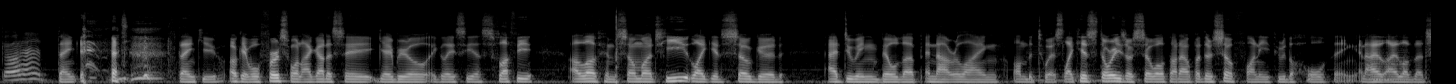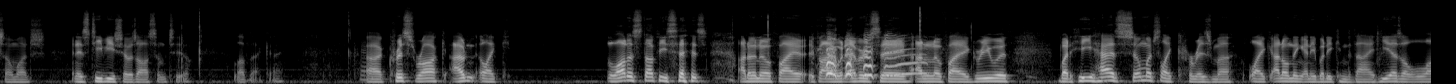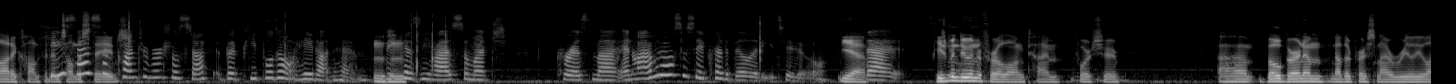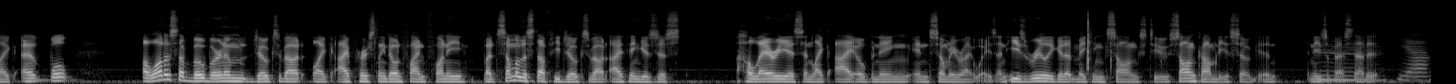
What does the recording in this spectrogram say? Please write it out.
go ahead. Thank, thank you. Okay, well, first one I gotta say Gabriel Iglesias, Fluffy. I love him so much. He like is so good at doing build up and not relying on the twist. Like his stories are so well thought out, but they're so funny through the whole thing, and I, I love that so much. And his TV show is awesome too. Love that guy. Okay. Uh, Chris Rock. I don't like a lot of stuff he says. I don't know if I if I would ever say. I don't know if I agree with. But he has so much like charisma. Like I don't think anybody can deny. He has a lot of confidence he on the says stage. some controversial stuff, but people don't hate on him Mhm. because he has so much charisma, and I would also say credibility too. yeah. That He's been doing it for a long time, for sure. Um, Bo Burnham, another person I really like. Uh, well, a lot of stuff Bo Burnham jokes about, like I personally don't find funny, but some of the stuff he jokes about, I think is just hilarious and like eye-opening in so many right ways. And he's really good at making songs too. Song comedy is so good, and he's the best at it. Mm, Yeah,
